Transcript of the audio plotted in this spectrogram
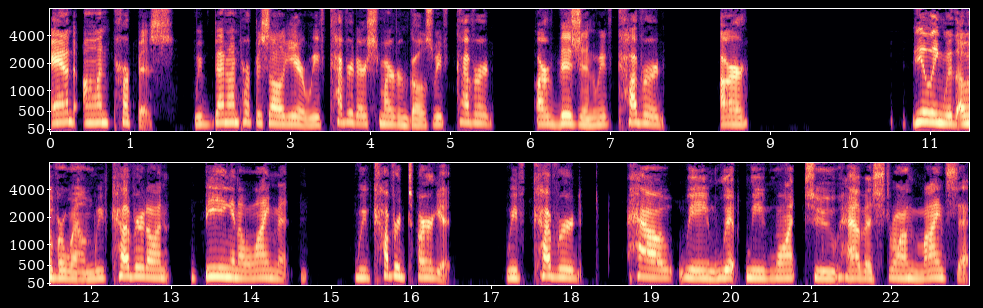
And on purpose. We've been on purpose all year. We've covered our smarter goals. We've covered our vision. We've covered our dealing with overwhelm. We've covered on being in alignment. We've covered target. We've covered how we we want to have a strong mindset.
